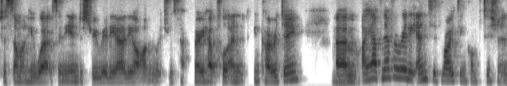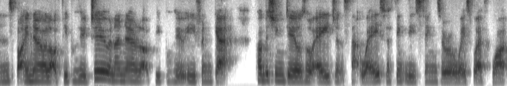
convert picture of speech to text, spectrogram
to someone who works in the industry really early on which was very helpful and encouraging mm. um, i have never really entered writing competitions but i know a lot of people who do and i know a lot of people who even get publishing deals or agents that way so i think these things are always worthwhile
